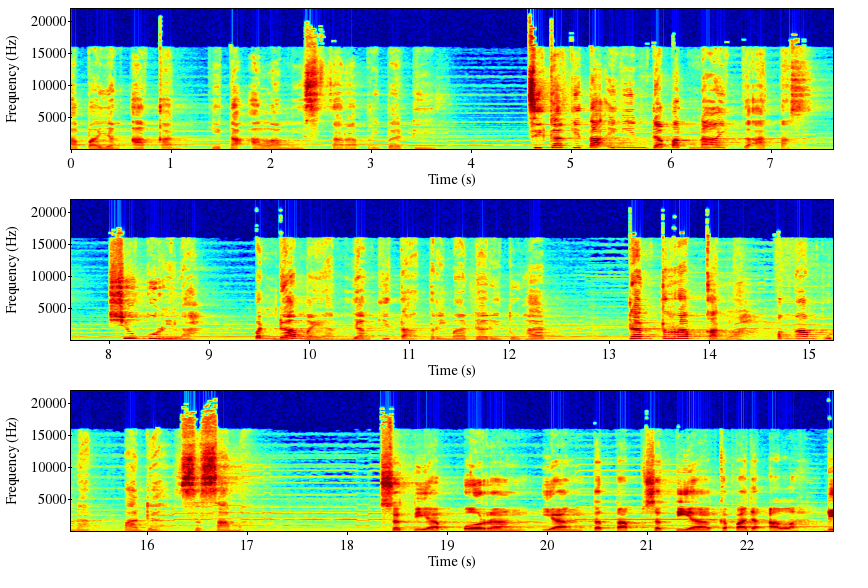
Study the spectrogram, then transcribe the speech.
apa yang akan kita alami secara pribadi, jika kita ingin dapat naik ke atas, syukurilah pendamaian yang kita terima dari Tuhan dan terapkanlah pengampunan pada sesama. Setiap orang yang tetap setia kepada Allah di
